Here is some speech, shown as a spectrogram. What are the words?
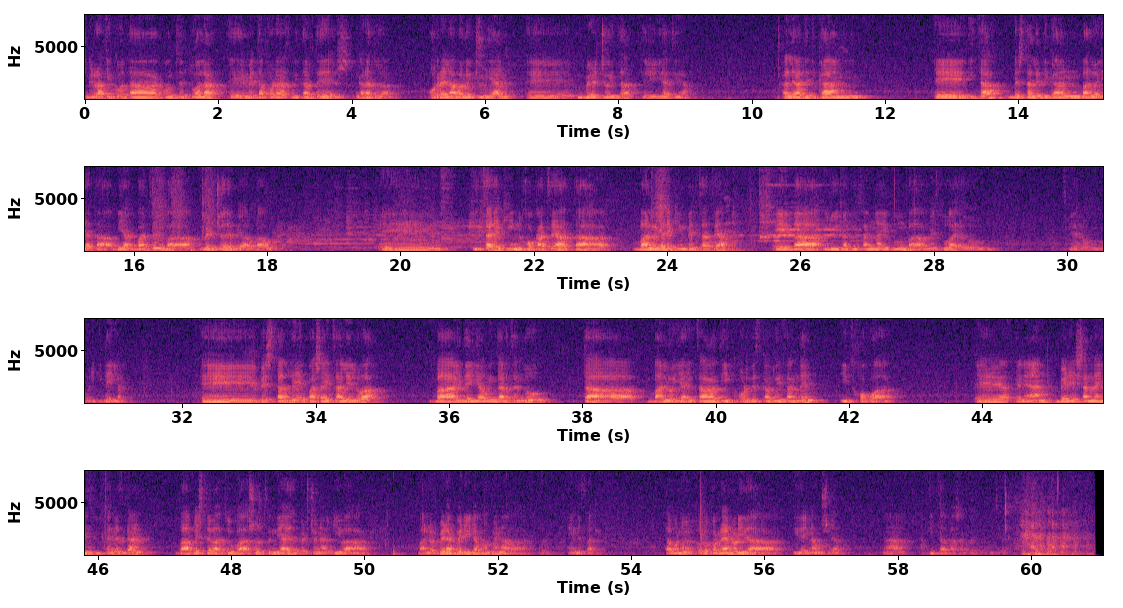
grafiko eta kontzeptuala e, metaforaz bitartez garatu da. Horrela baloitxurian e, bertso hitza e, idatzi da. Alde batetikan hitza, beste aldetikan baloia eta biak batzen ba, bertso derbia daukagu. E, hitzarekin jokatzea eta baloiarekin pentsatzea e, da irudikatu izan nahi duen ba, mezua edo edo horik deia. E, bestalde, pasaitza leloa, ba, ideia hau indartzen du, eta baloia hitzagatik ordezkatu izan den hitz jokoa da. E, azkenean, bere esan nahi zuzen ez gain, ba, beste batzuk ba, sortzen dira edo pertsonalki ba, ba, norberak bere irakurmena ba, hori, egin dezake. Eta, bueno, orokorrean hori da idei nagusia. Na, hitza pasako edo.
